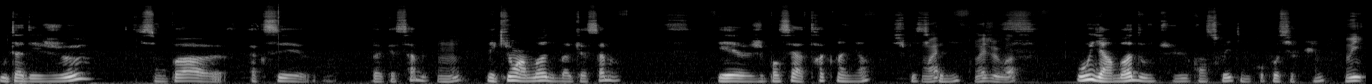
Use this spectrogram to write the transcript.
où t'as des jeux qui sont pas euh, axés euh, bac à sable, Mhm. mais qui ont un mode bac à sable. Et euh, je pensais à Trackmania, je sais pas si Ouais. tu connais, Ouais, je vois. Où il y a un mode où tu construis ton propre circuit. Oui,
